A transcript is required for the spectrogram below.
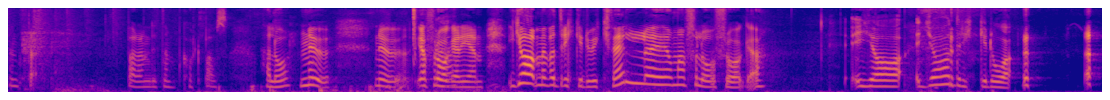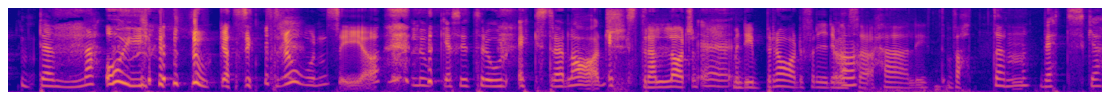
Vänta. Bara en liten kort paus. Hallå? Nu! Nu! Jag frågar igen. Ja, men vad dricker du ikväll eh, om man får lov att fråga? Ja, jag dricker då denna Oj! Loka citron ser jag! Loka citron extra large. Extra large. Eh, Men det är bra, du får i dig Ja. massa härligt vatten. vätska.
